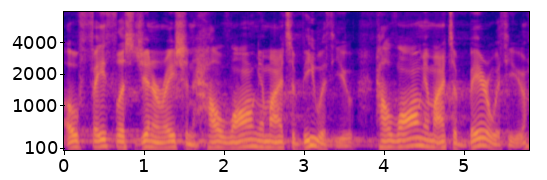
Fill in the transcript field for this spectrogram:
"O faithless generation, how long am I to be with you? How long am I to bear with you?"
